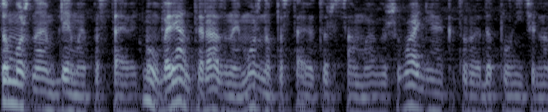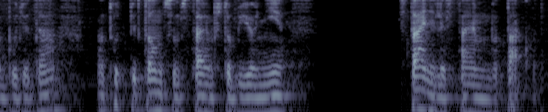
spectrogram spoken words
Что можно эмблемой поставить? Ну, варианты разные. Можно поставить то же самое выживание, которое дополнительно будет, да. А тут питомцем ставим, чтобы ее не станили, ставим вот так вот.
